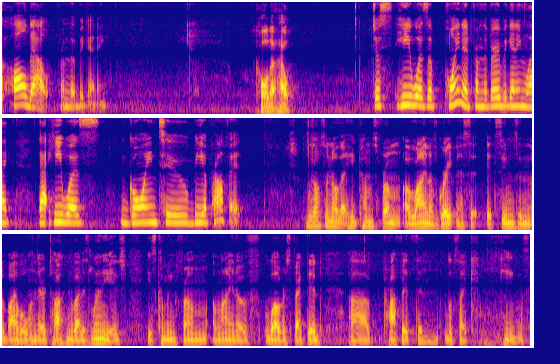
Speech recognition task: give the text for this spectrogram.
called out from the beginning. Called out how? Just he was appointed from the very beginning, like that he was going to be a prophet. We also know that he comes from a line of greatness. It, it, seems in the Bible when they're talking about his lineage, he's coming from a line of well respected uh, prophets and looks like kings.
